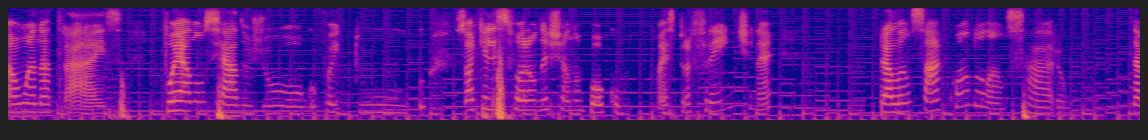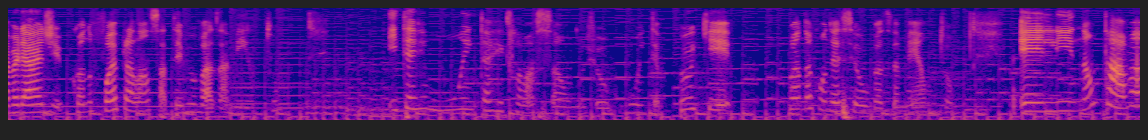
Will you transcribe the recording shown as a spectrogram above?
Há um ano atrás. Foi anunciado o jogo, foi tudo. Só que eles foram deixando um pouco mais pra frente, né? Pra lançar. Quando lançaram? Na verdade, quando foi pra lançar, teve o vazamento. E teve muita reclamação do jogo, muita. Porque quando aconteceu o vazamento, ele não tava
